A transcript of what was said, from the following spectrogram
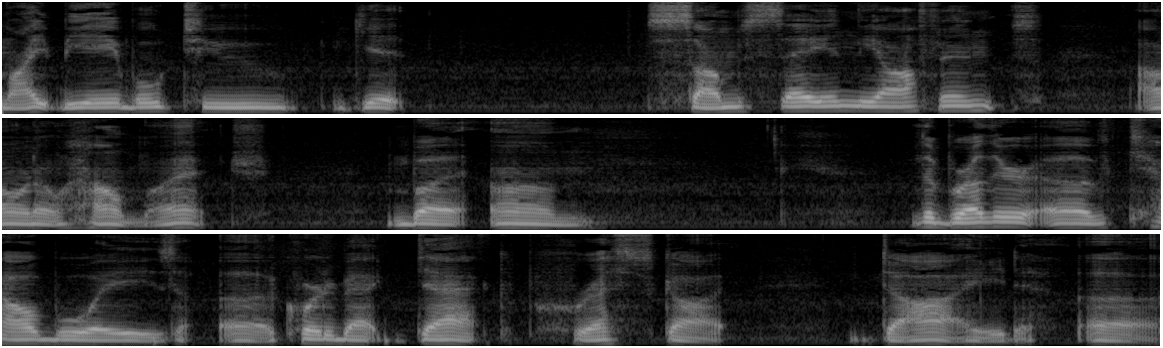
might be able to get some say in the offense. I don't know how much, but um, the brother of Cowboys uh, quarterback Dak Prescott died uh,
